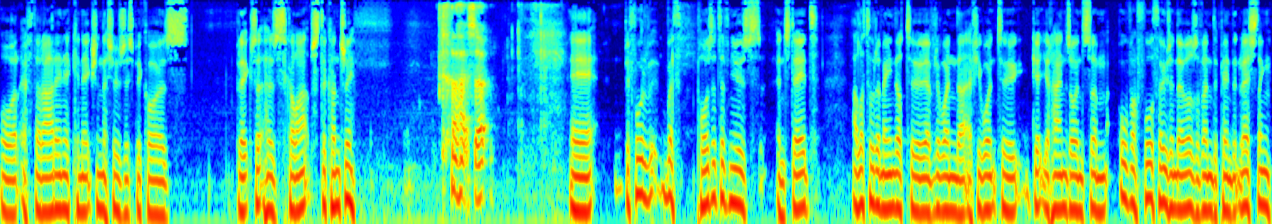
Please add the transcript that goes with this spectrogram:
Or if there are any connection issues, it's because Brexit has collapsed the country. That's it. Uh, before with positive news instead, a little reminder to everyone that if you want to get your hands on some over 4,000 hours of independent wrestling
